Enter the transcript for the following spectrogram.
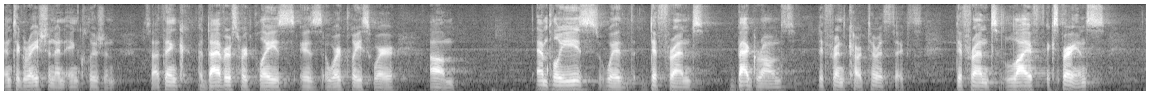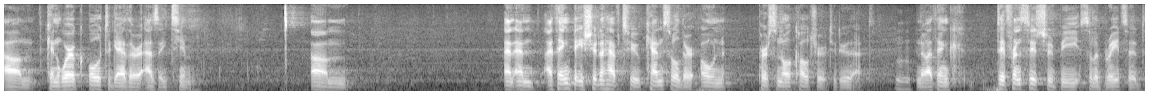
integration and inclusion. So I think a diverse workplace is a workplace where um, employees with different backgrounds, different characteristics, different life experience um, can work all together as a team. Um, and, and I think they shouldn't have to cancel their own personal culture to do that. Mm-hmm. You know, I think differences should be celebrated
